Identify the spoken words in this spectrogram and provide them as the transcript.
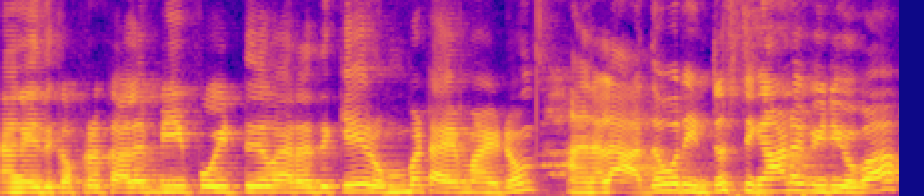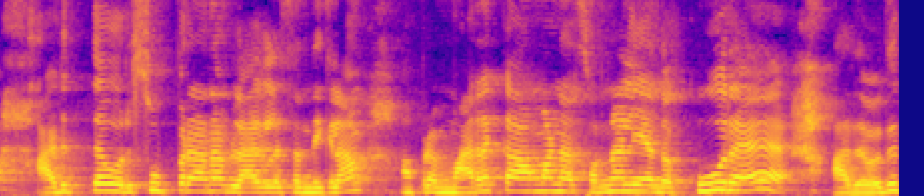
நாங்கள் இதுக்கப்புறம் கிளம்பி போயிட்டு வர்றதுக்கே ரொம்ப டைம் ஆகிடும் அதனால் அதை ஒரு இன்ட்ரெஸ்டிங்கான வீடியோவாக அடுத்த ஒரு சூப்பரான விளாகில் சந்திக்கலாம். அப்புறம் மறக்காமல் நான் சொன்னேன் இல்லையா அந்த கூரை? அதை வந்து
